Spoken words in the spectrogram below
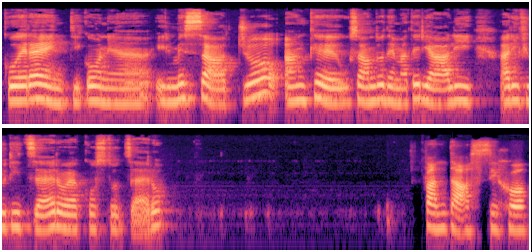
coerenti con eh, il messaggio anche usando dei materiali a rifiuti zero e a costo zero. Fantastico.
